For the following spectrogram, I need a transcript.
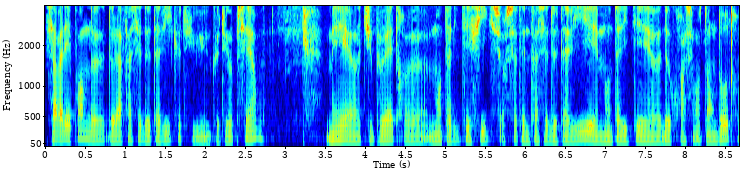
Ça va dépendre de, de, la facette de ta vie que tu, que tu observes mais euh, tu peux être euh, mentalité fixe sur certaines facettes de ta vie et mentalité euh, de croissance dans d'autres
